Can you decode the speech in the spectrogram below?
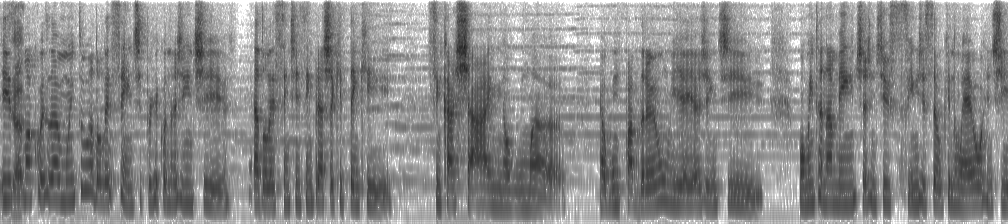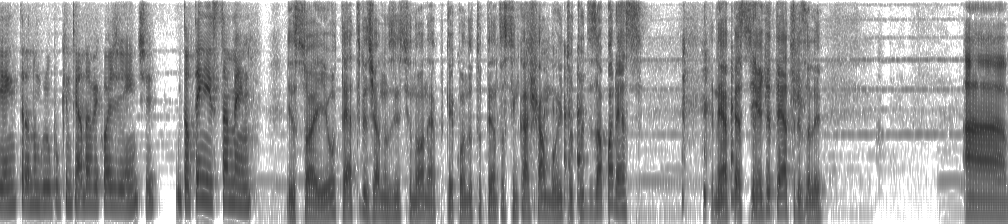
Isso é uma coisa muito adolescente, porque quando a gente é adolescente, a gente sempre acha que tem que se encaixar em alguma em algum padrão e aí a gente momentaneamente a gente finge ser o que não é ou a gente entra num grupo que não tem nada a ver com a gente. Então tem isso também. Isso aí o Tetris já nos ensinou, né? Porque quando tu tenta se encaixar muito, tu desaparece. Que nem a pecinha de Tetris ali. Ah,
